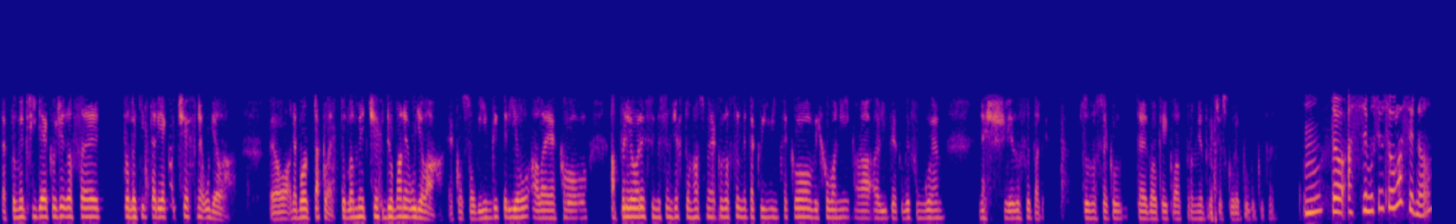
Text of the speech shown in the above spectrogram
Tak to mi přijde jako, že zase tohle ti tady jako Čech neudělá. Jo, nebo takhle, tohle mi Čech doma neudělá. Jako jsou výjimky, který jo, ale jako a priori si myslím, že v tomhle jsme jako zase my takový víc jako vychovaný a, a líp jakoby fungujeme, než je zase tady. To zase jako, to je velký klad pro mě, pro Českou republiku. Mm, to asi musím souhlasit, no.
